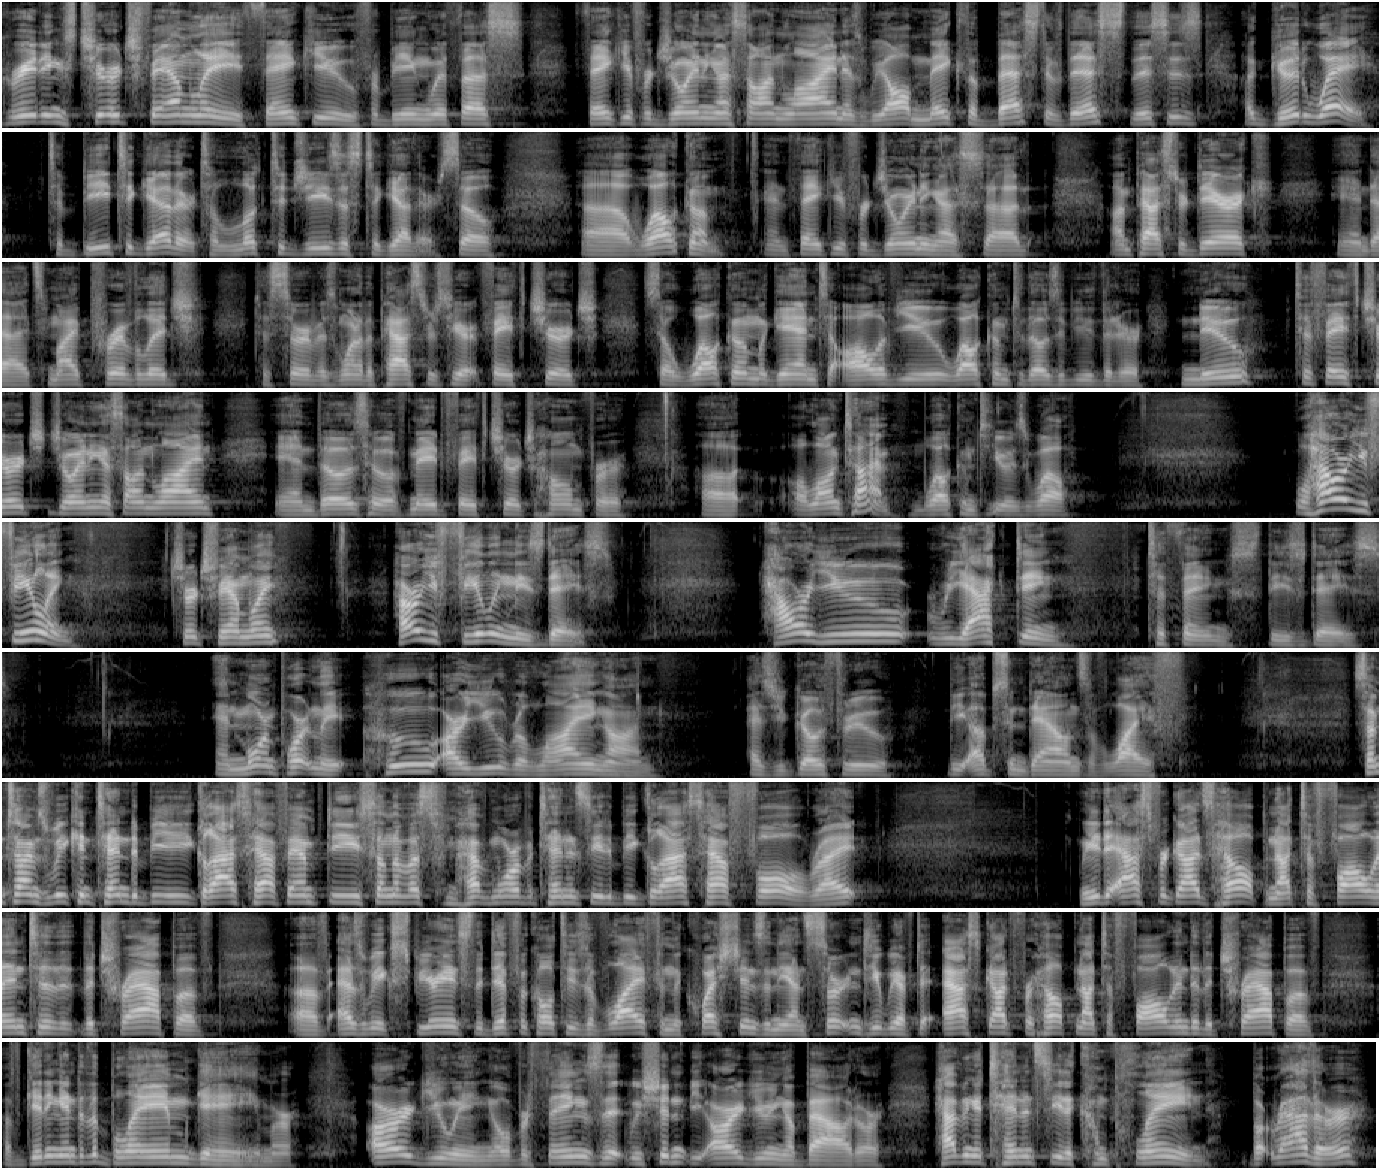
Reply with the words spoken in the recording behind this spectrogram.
Greetings, church family. Thank you for being with us. Thank you for joining us online as we all make the best of this. This is a good way to be together, to look to Jesus together. So, uh, welcome and thank you for joining us. Uh, I'm Pastor Derek, and uh, it's my privilege to serve as one of the pastors here at Faith Church. So, welcome again to all of you. Welcome to those of you that are new to Faith Church joining us online and those who have made Faith Church home for uh, a long time. Welcome to you as well. Well, how are you feeling, church family? How are you feeling these days? How are you reacting to things these days? And more importantly, who are you relying on as you go through the ups and downs of life? Sometimes we can tend to be glass half empty. Some of us have more of a tendency to be glass half full, right? We need to ask for God's help, not to fall into the, the trap of, of, as we experience the difficulties of life and the questions and the uncertainty, we have to ask God for help, not to fall into the trap of, of getting into the blame game or arguing over things that we shouldn't be arguing about or having a tendency to complain, but rather,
